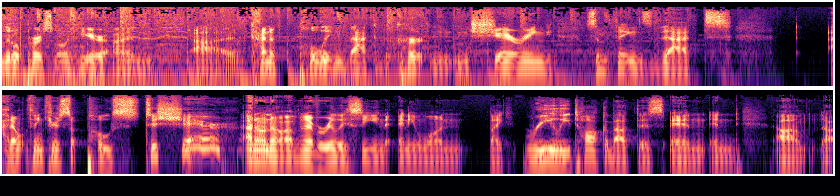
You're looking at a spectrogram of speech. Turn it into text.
little personal here. I'm uh, kind of pulling back the curtain and sharing some things that I don't think you're supposed to share. I don't know. I've never really seen anyone like really talk about this and and um, uh,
